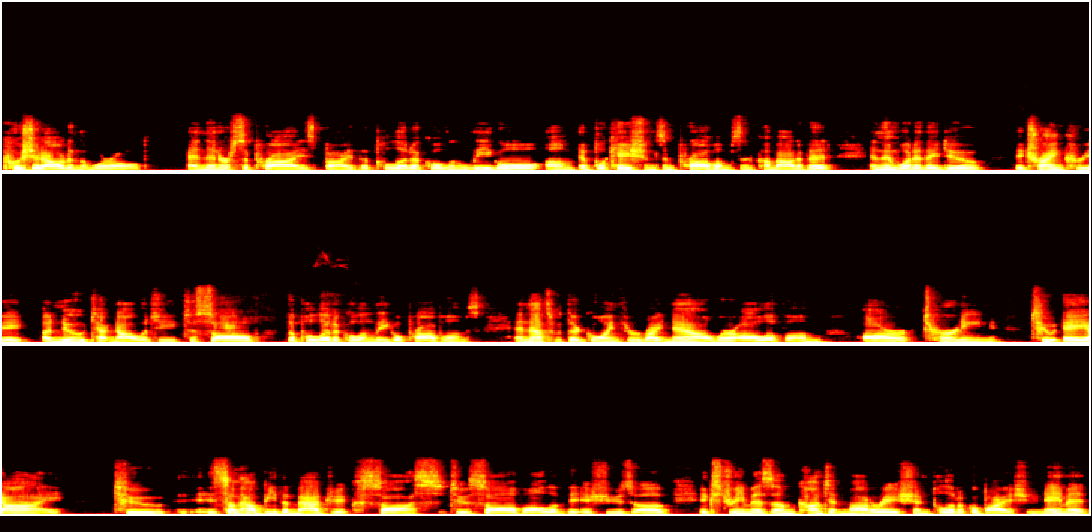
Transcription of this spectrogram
push it out in the world, and then are surprised by the political and legal um, implications and problems that come out of it. And then what do they do? They try and create a new technology to solve the political and legal problems. And that's what they're going through right now, where all of them are turning to AI to somehow be the magic sauce to solve all of the issues of extremism, content moderation, political bias, you name it.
